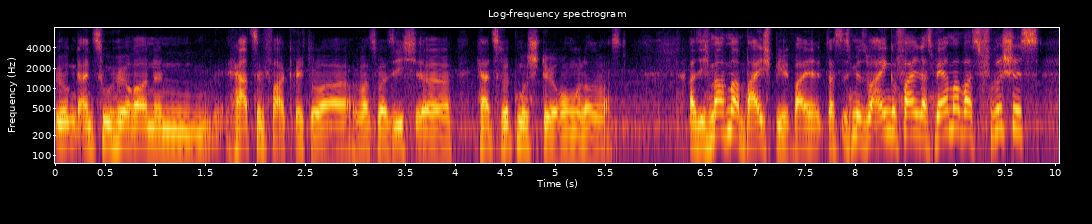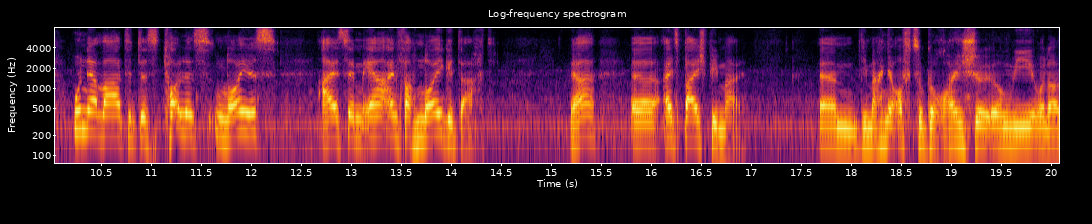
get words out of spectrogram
irgendein Zuhörer einen Herzinfarkt kriegt oder was weiß ich, äh, Herzrhythmusstörung oder sowas. Also ich mache mal ein Beispiel, weil das ist mir so eingefallen, das wäre mal was Frisches, Unerwartetes, Tolles, Neues, ASMR einfach neu gedacht. Ja, äh, als Beispiel mal. Ähm, die machen ja oft so Geräusche irgendwie oder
